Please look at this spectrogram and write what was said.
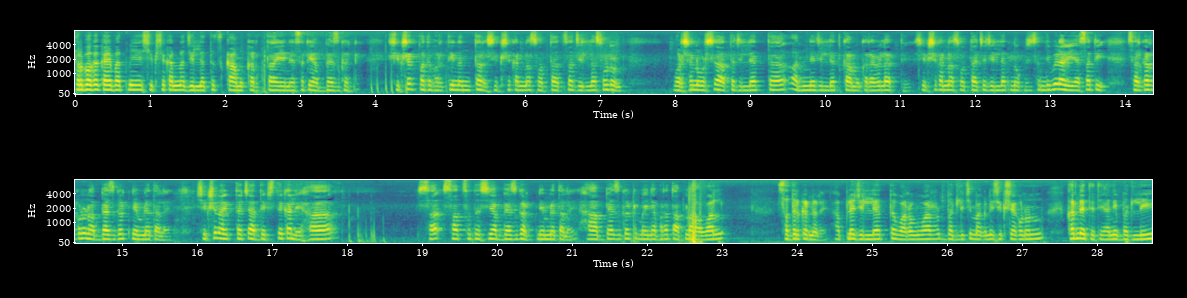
तर बघा काय बातमी आहे. शिक्षकांना जिल्ह्यातच काम करता येण्यासाठी अभ्यास गट. शिक्षक पदभरतीनंतर शिक्षकांना स्वतःचा जिल्हा सोडून वर्षानुवर्ष आता जिल्ह्यात अन्य जिल्ह्यात काम करावे लागते. शिक्षकांना स्वतःच्या जिल्ह्यात नोकरीची संधी मिळावी यासाठी सरकारकडून अभ्यास गट नेमण्यात आला आहे शिक्षण आयुक्ताच्या अध्यक्षतेखाली हा सा सात सदस्यीय अभ्यास गट नेमण्यात आला आहे हा अभ्यास गट महिन्याभरात आपला अहवाल सादर करणार आहे. आपल्या जिल्ह्यात वारंवार बदलीची मागणी शिक्षकाकडून करण्यात येते आणि बदली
